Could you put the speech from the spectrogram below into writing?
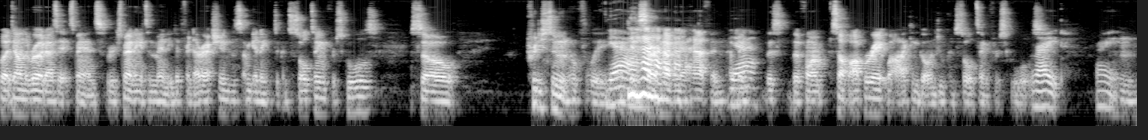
But down the road, as it expands, we're expanding into many different directions. I'm getting into consulting for schools. So pretty soon, hopefully, Yeah. I can start having it happen. Having Yeah. this the farm self operate, while I can go and do consulting for schools. Right. Right. Mhm.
